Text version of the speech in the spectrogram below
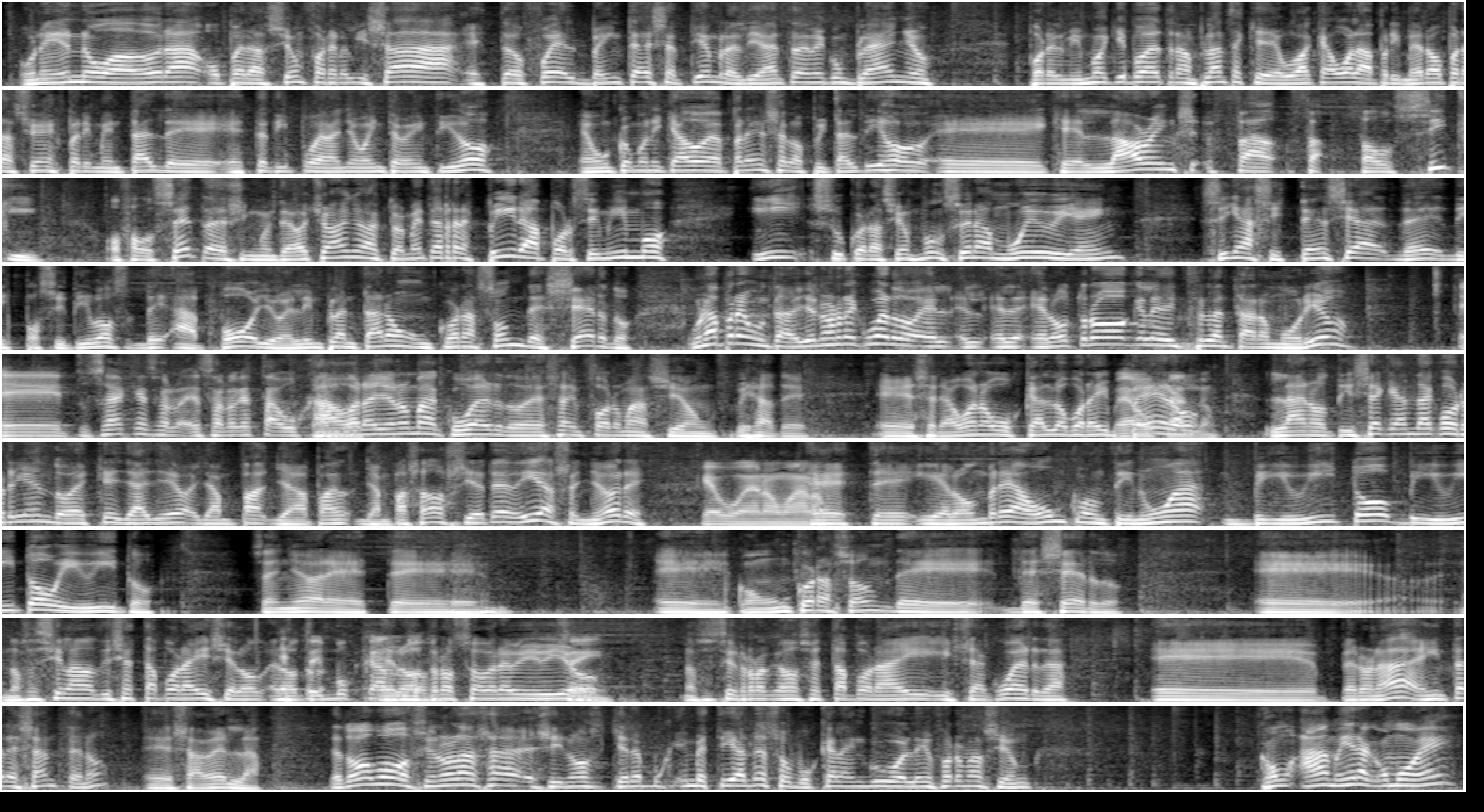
Una innovadora operación fue realizada, esto fue el 20 de septiembre, el día antes de mi cumpleaños, por el mismo equipo de trasplantes que llevó a cabo la primera operación experimental de este tipo del año 2022. En un comunicado de prensa, el hospital dijo eh, que Lawrence Fa- Fa- Fawcett, o Fawcett, de 58 años, actualmente respira por sí mismo y su corazón funciona muy bien sin asistencia de dispositivos de apoyo. Él le implantaron un corazón de cerdo. Una pregunta, yo no recuerdo, el otro que le implantaron murió. Eh, Tú sabes que eso, eso es lo que está buscando. Ahora yo no me acuerdo de esa información, fíjate. Eh, sería bueno buscarlo por ahí, Voy pero la noticia que anda corriendo es que ya lleva, ya han, ya ya han pasado siete días, señores. Qué bueno, mano. Este, y el hombre aún continúa vivito, vivito, vivito. Señores, este eh, con un corazón de, de cerdo. Eh, no sé si la noticia está por ahí, si el, el Estoy otro, buscando. el otro sobrevivió. Sí. No sé si Roque José está por ahí y se acuerda. Eh, pero nada, es interesante, ¿no? Eh, saberla. De todos modos, si no la sabe- si no quieres investigar de eso, búscala en Google la información. ¿Cómo? Ah, mira, ¿cómo es?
